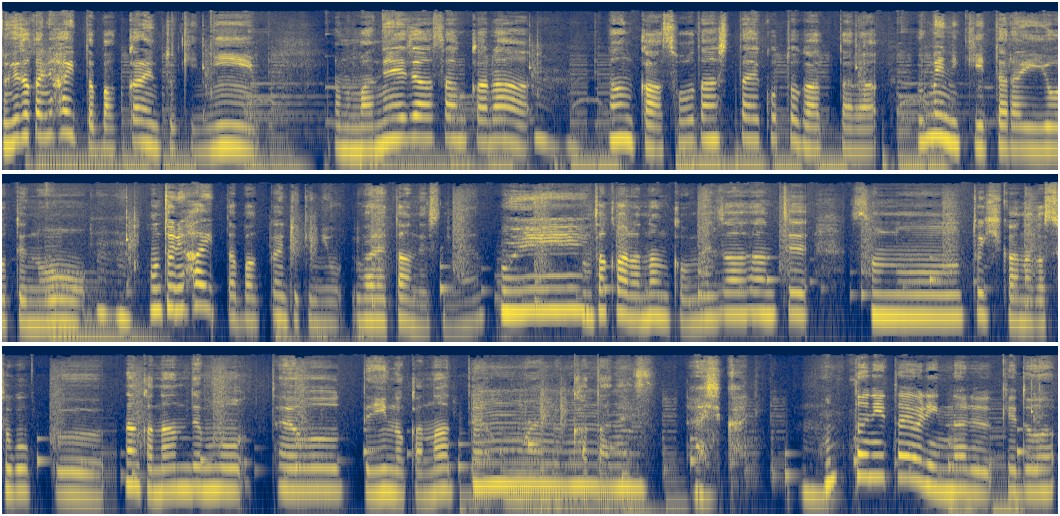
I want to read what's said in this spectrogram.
乃木坂に入ったばっかりの時にあのマネージャーさんからなんか相談したいことがあったら梅に聞いたらいいよってのを本当に入ったばっかりの時に言われたんですね。えー。だからなんか梅沢さんってその時からなんかすごくなんか何でも頼っていいのかなって思える方です。確かに。うん。本当に頼りになるけど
